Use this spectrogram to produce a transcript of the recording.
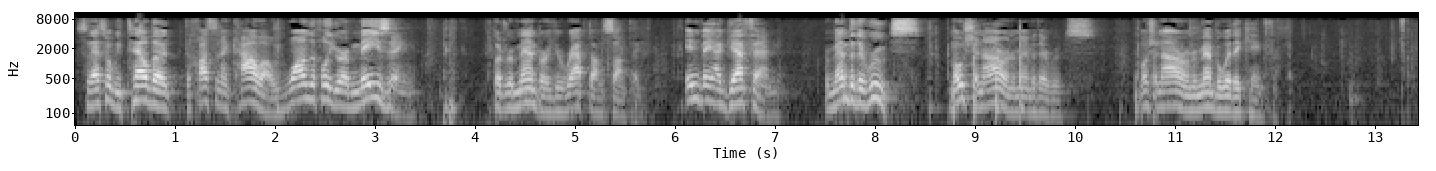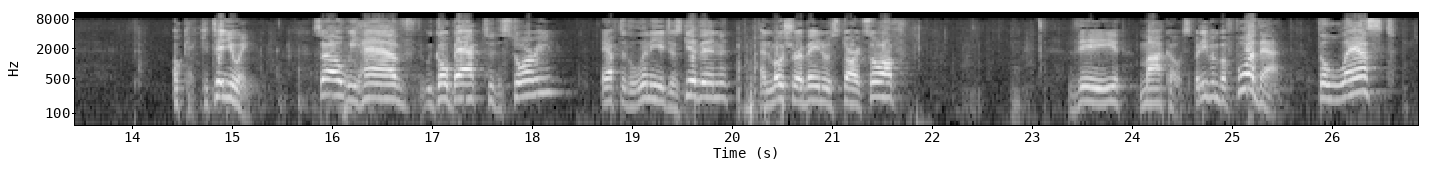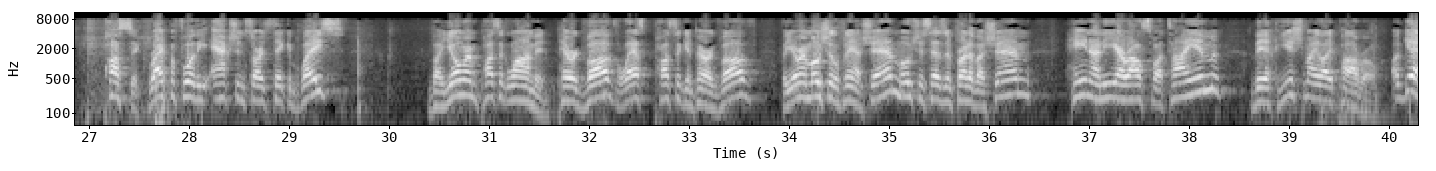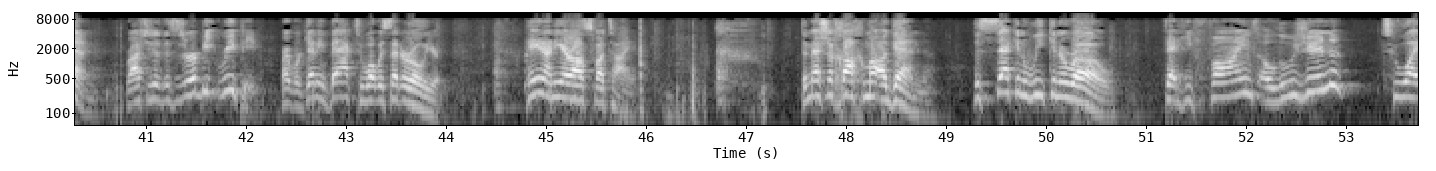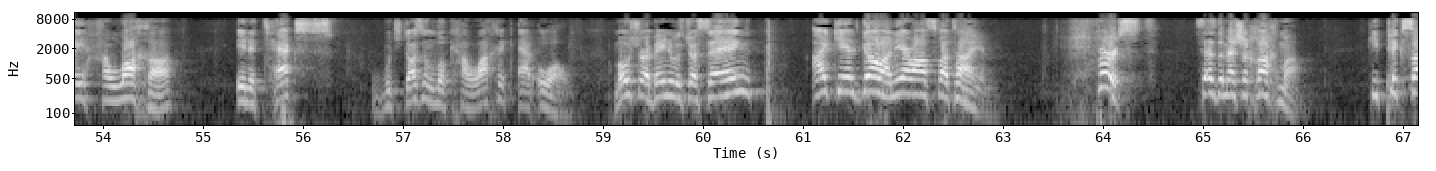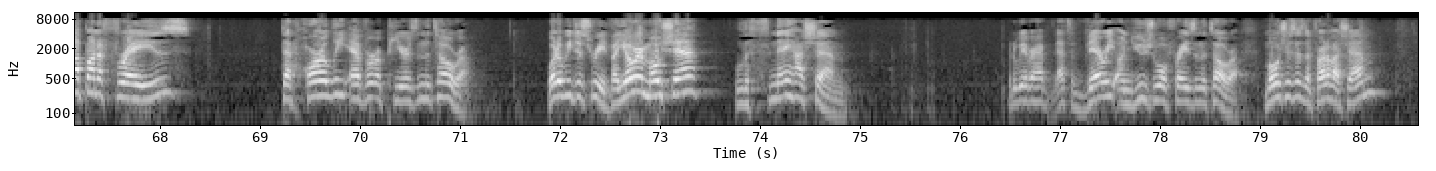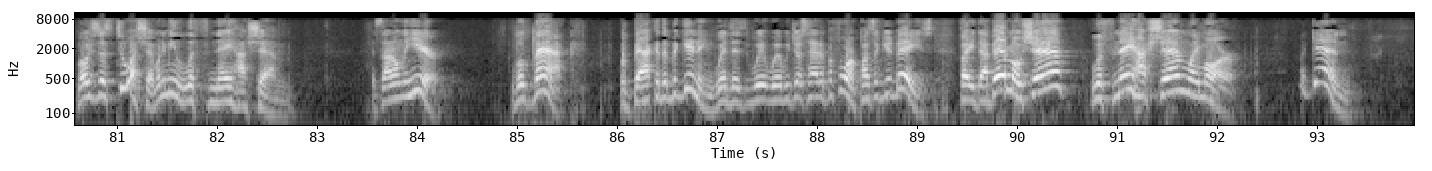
So that's what we tell the, the chassan and kala. Wonderful, you're amazing. But remember, you're wrapped on something. In hagefen. Remember the roots. Moshe and Aaron remember their roots. Moshe and Aaron remember where they came from. Okay, continuing. So we have, we go back to the story after the lineage is given, and Moshe Rabbeinu starts off the Makos. But even before that, the last pasuk, right before the action starts taking place, Vayomer pasuk Lamed, Perak Vav, the last pasuk in Perak Vav, Vayomer Moshe Lefnei Hashem, Moshe says in front of Hashem, Hein ani aral svatayim, ve'ech yishma paro. Again, Rashi said this is a repeat, repeat, right? We're getting back to what was said earlier. Hein ani aral svatayim. The Meshech Chachma again, the second week in a row, that he finds allusion to a halacha in a text which doesn't look halachic at all. Moshe Rabbeinu was just saying, I can't go anir al svatayim. First, says the Meshech Chachma, he picks up on a phrase that hardly ever appears in the Torah. What did we just read? Vayomer Moshe lifnei Hashem. What do we ever have? That's a very unusual phrase in the Torah. Moshe says in front of Hashem. Moshe says to Hashem. What do you mean lifnei Hashem? It's not only here. Look back. Look back at the beginning, where, where, where we just had it before, Pasuk Yud Beis. Vayidaber Moshe lifnei Hashem lemor. Again,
